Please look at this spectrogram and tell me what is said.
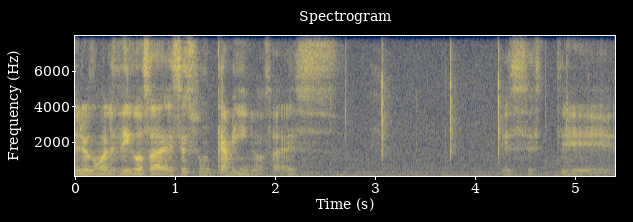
Pero como les digo, o sea, ese es un camino, o sea, es es este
